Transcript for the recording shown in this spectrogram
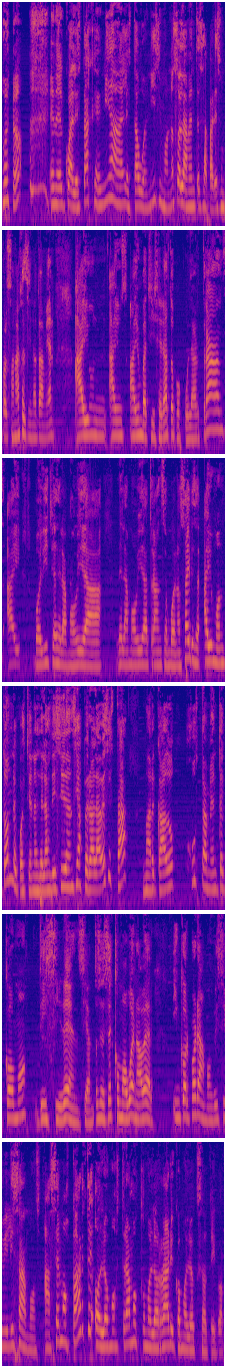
¿no? En el cual está genial, está buenísimo. No solamente se aparece un personaje, sino también hay un, hay un, hay un bachillerato popular trans, hay boliches de la movida, de la movida trans en Buenos Aires, hay un montón de cuestiones de las disidencias, pero a la vez está marcado justamente como disidencia. Entonces es como, bueno, a ver, incorporamos, visibilizamos, hacemos parte o lo mostramos como lo raro y como lo exótico.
